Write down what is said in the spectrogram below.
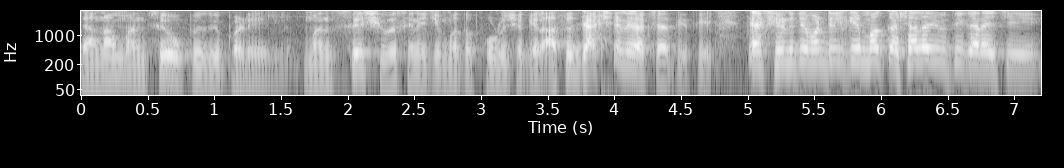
त्यांना मनसे उपयोगी पडेल मनसे शिवसेनेची मतं फोडू शकेल असं ज्या क्षणी लक्षात येतील त्या क्षणी ते म्हणतील की मग कशाला युती करायची?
